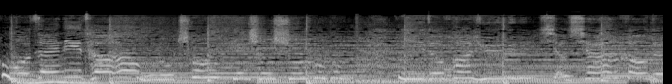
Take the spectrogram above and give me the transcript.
我在你套路中变成熟，你的话语像下好的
